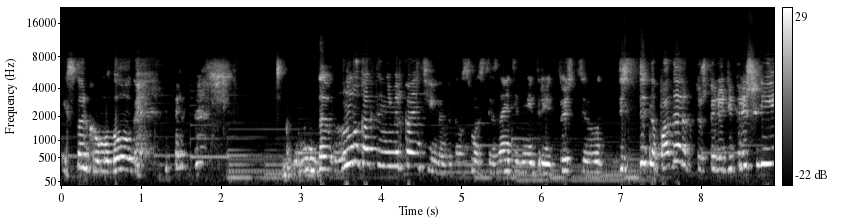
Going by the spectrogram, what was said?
Их столько много. Да, ну, как-то не меркантильны в этом смысле, знаете, Дмитрий. То есть, вот, действительно, подарок, то, что люди пришли,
